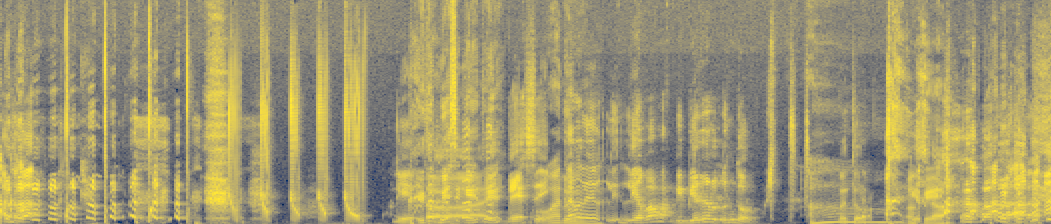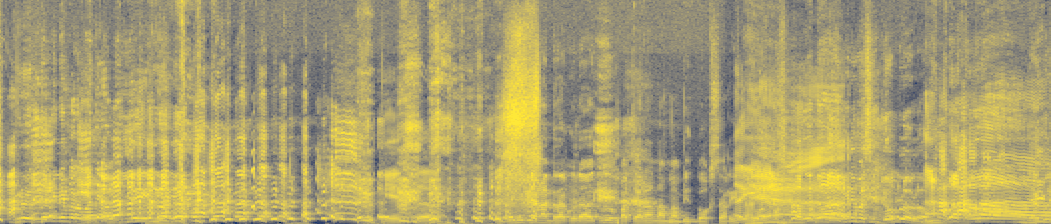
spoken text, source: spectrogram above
atau gitu. Itu basic ya itu ya? Basic. Waduh. Kan li, li, li apa? Bibirnya lentur. Oh, Lentur. Oke. Beruntung ini formatnya audio ini. gitu. Jadi jangan ragu-ragu pacaran sama beatboxer itu. Iya. Ini masih jomblo loh. Ya, gue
